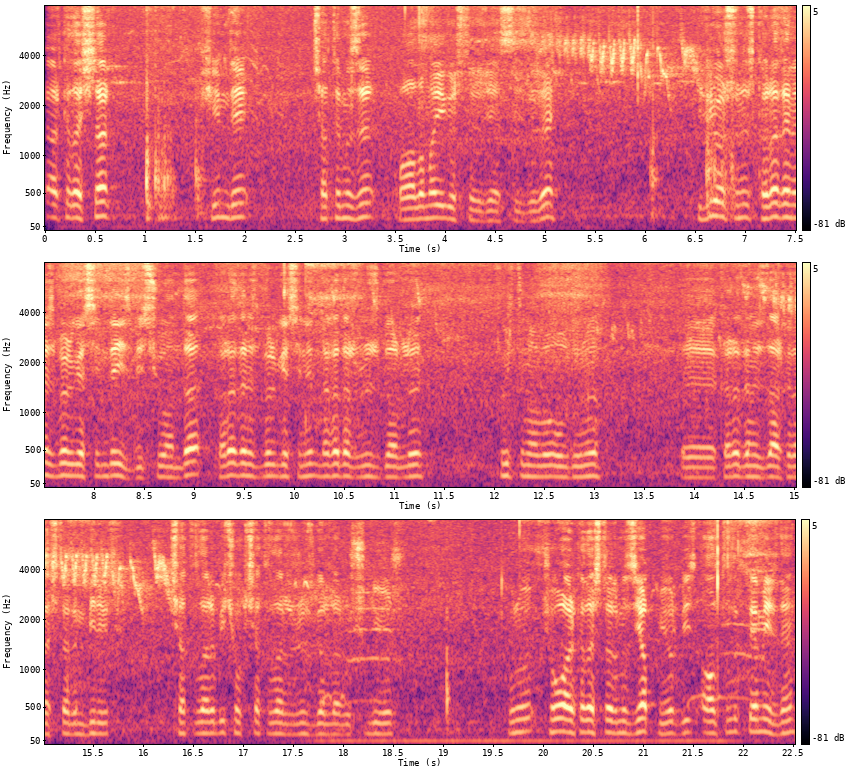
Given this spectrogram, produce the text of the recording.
Arkadaşlar şimdi çatımızı bağlamayı göstereceğiz sizlere. Biliyorsunuz Karadeniz bölgesindeyiz biz şu anda. Karadeniz bölgesinin ne kadar rüzgarlı, fırtınalı olduğunu e, Karadeniz'de arkadaşlarım bilir. Çatıları birçok çatıları rüzgarlar uçuluyor. Bunu çoğu arkadaşlarımız yapmıyor. Biz altılık demirden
